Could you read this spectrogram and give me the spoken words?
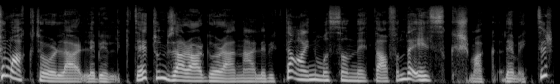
tüm aktörlerle birlikte, tüm zarar görenlerle birlikte aynı masanın etrafında el sıkışmak demektir.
